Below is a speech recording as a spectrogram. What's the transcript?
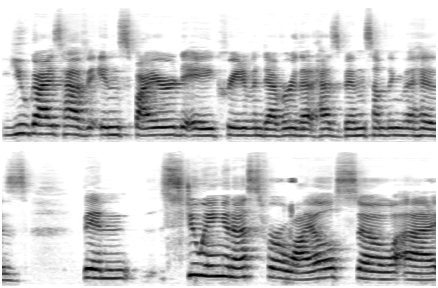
you guys have inspired a creative endeavor that has been something that has been stewing in us for a while. So uh,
